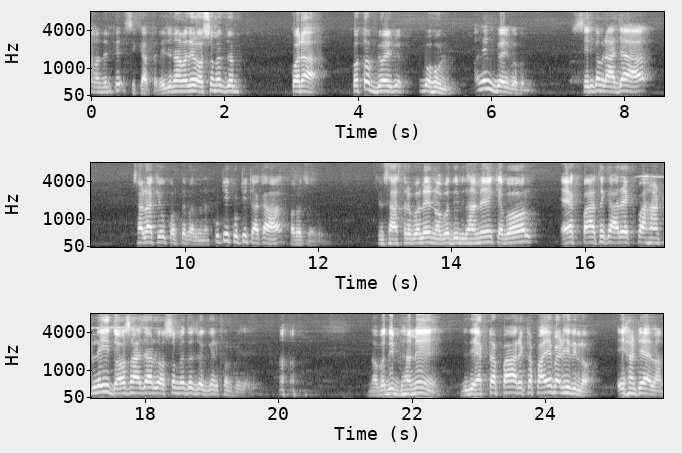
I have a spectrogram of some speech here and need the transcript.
আমাদেরকে শেখাতে হবে। এই জন্য আমাদের অসমের যোগ করা কত ব্যয়বহুল, অনেক ব্যয়বহুল। সেরকম রাজা ছাড়া কেউ করতে পারবে না। কোটি কোটি টাকা খরচ হবে। কিন্তু শাস্ত্র বলে, নবদ্বীপ ধামে কেবল এক পা থেকে আর এক পা হাঁটলেই দশ হাজার অশ্বমেধ যজ্ঞের ফল পেয়ে যাবে। নবদ্বীপ ধামে যদি একটা পা আর একটা পায়ে বাড়িয়ে দিল, এই হাঁটে এলাম।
